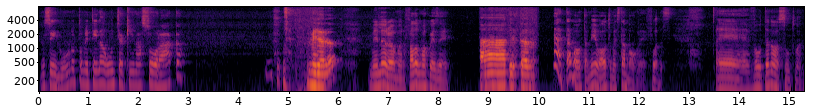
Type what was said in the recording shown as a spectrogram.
Um segundo, eu tô metendo a ult aqui na soraca. Melhorou? Melhorou, mano. Fala alguma coisa aí. Ah, testando. Ah, tá bom, tá meio alto, mas tá bom, velho. Foda-se. É, voltando ao assunto, mano.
